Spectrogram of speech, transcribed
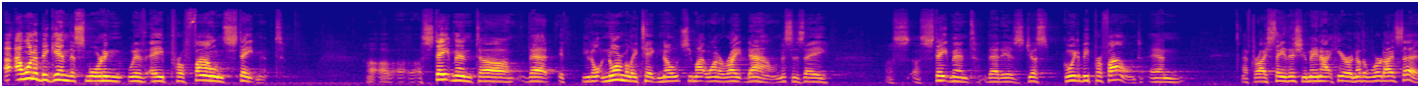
I, want to begin this morning with a profound statement. A, a, a statement uh, that, if you don't normally take notes, you might want to write down. This is a, a statement that is just going to be profound. And after I say this, you may not hear another word I say.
